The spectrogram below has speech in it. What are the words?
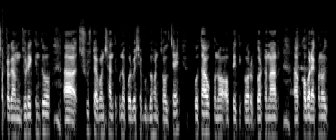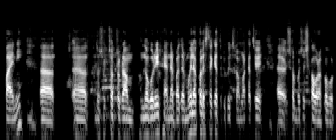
চট্টগ্রাম জুড়ে কিন্তু সুষ্ঠু এবং শান্তিপূর্ণ পরিবেশে ভোট গ্রহণ চলছে। কোথাও কোনো অপ্রীতিকর ঘটনার খবর এখনও পায়নি দর্শক, চট্টগ্রাম নগরীর এনআর বাজার মহিলা কলেজ থেকে এতটুকু ছিল। আমার কাছে সর্বশেষ খবরাখবর।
